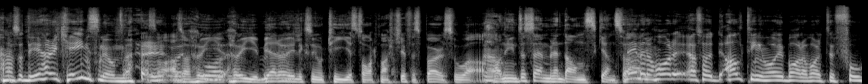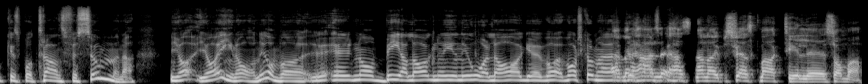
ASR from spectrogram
alltså, det är Harry Kanes nummer. Alltså, alltså Höj, Höjbjerg har ju liksom gjort tio startmatcher för Spurs, så ja. han är inte sämre än dansken. Nej, men har, alltså, allting har ju bara varit ett fokus på transfersummorna. Jag, jag har ingen aning om vad... Är det något B-lag, något juniorlag? Vart ska de här... Men han, han, han har ju på svensk mark till eh, sommar.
